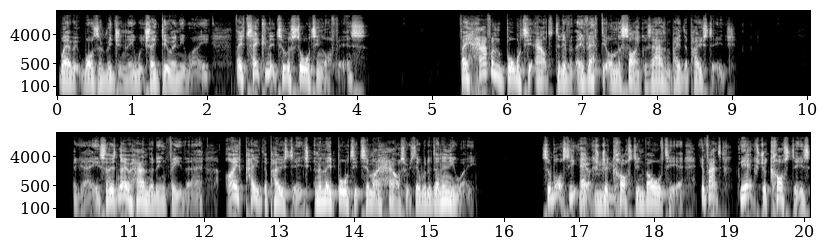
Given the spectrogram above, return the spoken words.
where it was originally, which they do anyway. They've taken it to a sorting office. They haven't bought it out to deliver. They've left it on the side because they hasn't paid the postage. Okay, so there's no handling fee there. I've paid the postage and then they bought it to my house, which they would have done anyway. So what's the extra hmm. cost involved here? In fact, the extra cost is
